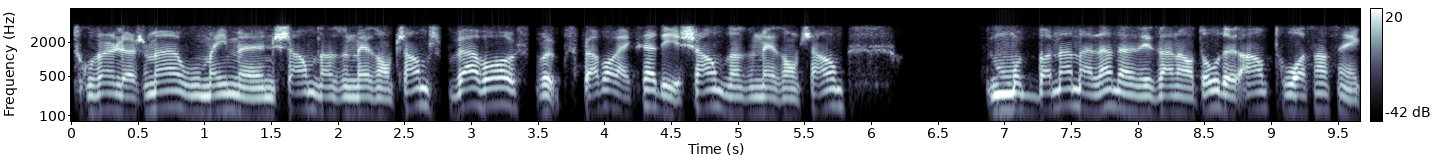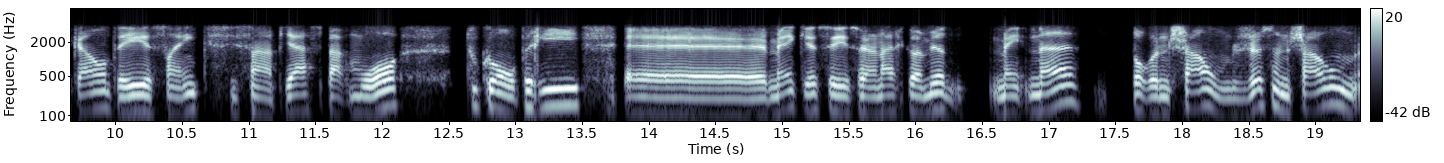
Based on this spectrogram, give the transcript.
trouver un logement ou même une chambre dans une maison de chambre, je pouvais avoir, je pouvais, avoir accès à des chambres dans une maison de chambre bon an, mal an, dans les alentours de entre 350 et 5 600 pièces par mois, tout compris, euh, mais que c'est un air commune. Maintenant, pour une chambre, juste une chambre,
